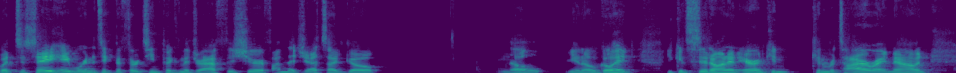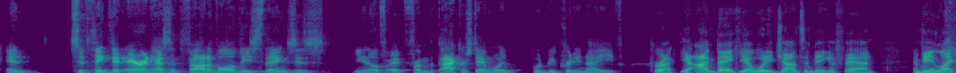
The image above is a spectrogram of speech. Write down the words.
But to say, hey, we're going to take the 13th pick in the draft this year, if I'm the Jets, I'd go, no, you know, go ahead. You can sit on it. Aaron can can retire right now, and and to think that Aaron hasn't thought of all these things is you know, from the Packers standpoint, would be pretty naive. Correct. Yeah, I'm banking on Woody Johnson being a fan and being like,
